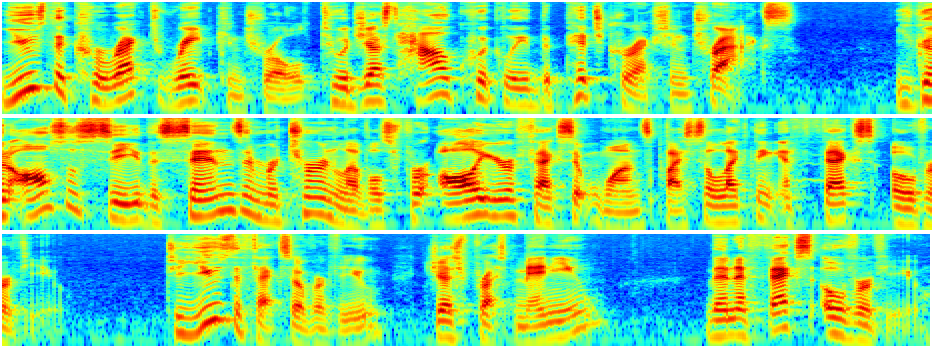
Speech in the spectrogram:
Use the correct rate control to adjust how quickly the pitch correction tracks. You can also see the sends and return levels for all your effects at once by selecting Effects Overview. To use Effects Overview, just press Menu, then Effects Overview.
